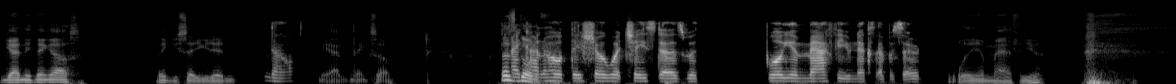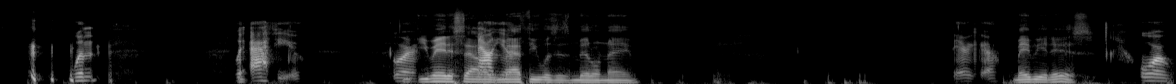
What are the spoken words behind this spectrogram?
You got anything else? I think you said you didn't. No. Yeah, I didn't think so. Let's I go kind to of hope they show what Chase does with William Matthew next episode. William Matthew. With, with Matthew. Or You made it sound like Matthew was his middle name. there you go. Maybe it is. Or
